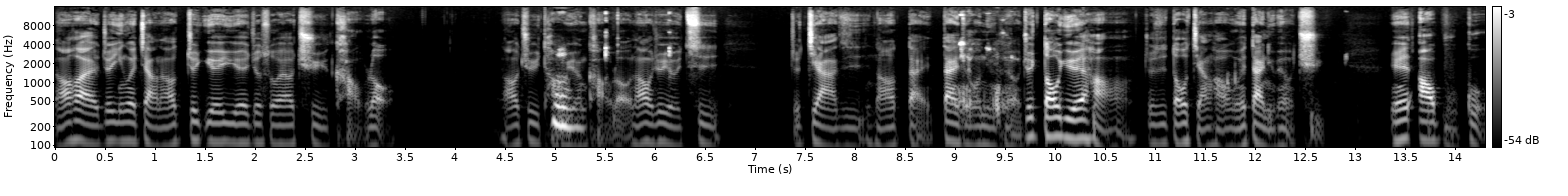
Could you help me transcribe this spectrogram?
然后后来就因为这样，然后就约约就说要去烤肉，然后去桃园嗯。烤肉，然后我就有一次就假日，然后带带着我女朋友，就都约好，就是都讲好我会带女朋友去，因为熬不过，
